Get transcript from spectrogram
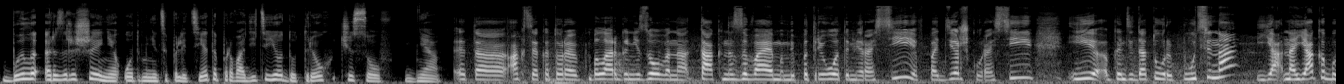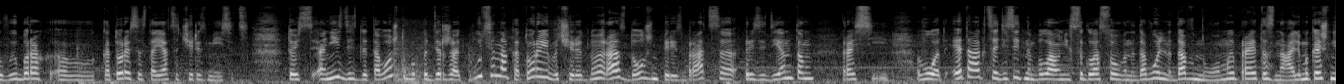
было разрешение от муниципалитета проводить ее до трех часов дня. Это акция, которая была организована так называемыми патриотами России в поддержку России и кандидатуры Путина на якобы выборах, э, которые состоятся через месяц. То есть они здесь для того, чтобы поддержать Путина, который в очередной раз должен переизбраться президентом России. Вот. Эта акция действительно была у них согласована довольно давно. Мы про это знали. Мы, конечно,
